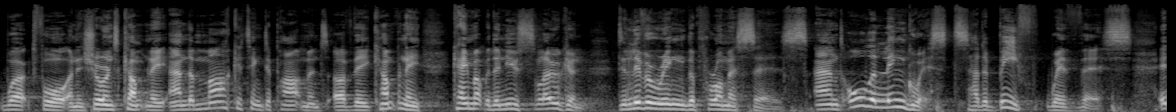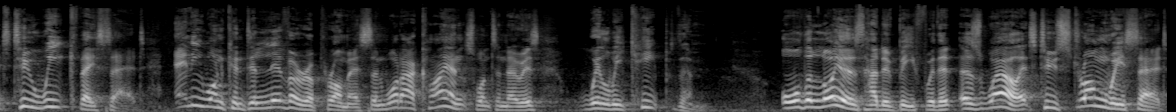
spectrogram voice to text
worked for an insurance company, and the marketing department of the company came up with a new slogan delivering the promises. And all the linguists had a beef with this. It's too weak, they said. Anyone can deliver a promise, and what our clients want to know is will we keep them? All the lawyers had a beef with it as well. It's too strong, we said.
